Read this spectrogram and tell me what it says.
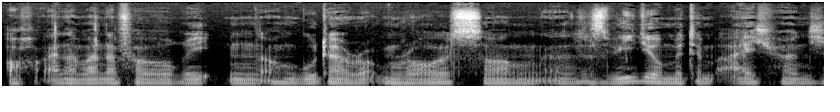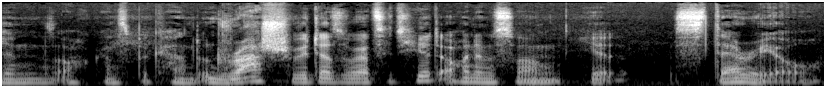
auch einer meiner Favoriten, auch ein guter Rock'n'Roll-Song. Also das Video mit dem Eichhörnchen ist auch ganz bekannt. Und Rush wird da sogar zitiert, auch in dem Song. Hier, Stereo.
